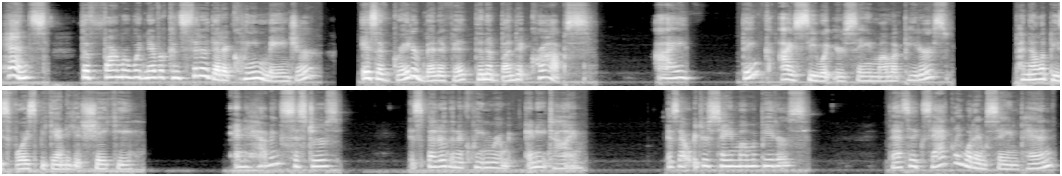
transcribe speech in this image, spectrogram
Hence, the farmer would never consider that a clean manger is of greater benefit than abundant crops. I think I see what you're saying, Mama Peters. Penelope's voice began to get shaky. And having sisters is better than a clean room any time. Is that what you're saying, Mama Peters? That's exactly what I'm saying, Pen.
